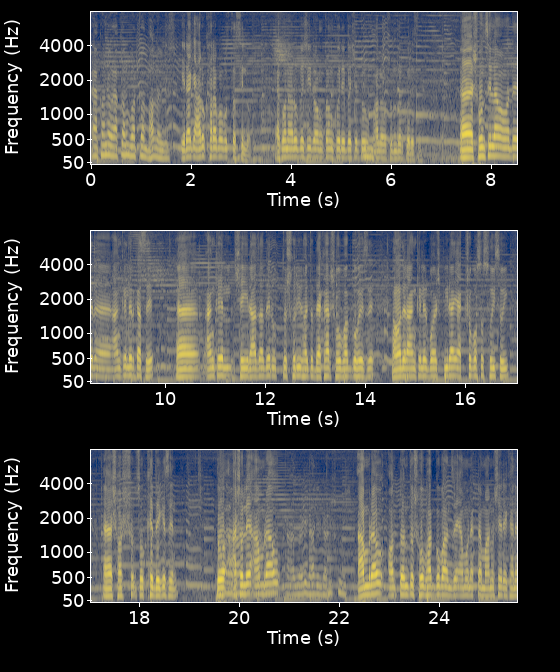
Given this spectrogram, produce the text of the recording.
এখনও এখন বর্তমান ভালো হয়েছে এর আগে আরও খারাপ অবস্থা ছিল। এখন আরও বেশি রং টং করে বেশি তো ভালো সুন্দর করেছে। শুনছিলাম আমাদের আঙ্কেলের কাছে আঙ্কেল সেই রাজাদের উত্তরশরীর হয়তো দেখার সৌভাগ্য হয়েছে। আমাদের আঙ্কেলের বয়স প্রায় একশো বছর সই সই চোখে দেখেছেন। তো আসলে আমরাও আমরাও অত্যন্ত সৌভাগ্যবান যে এমন একটা মানুষের এখানে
